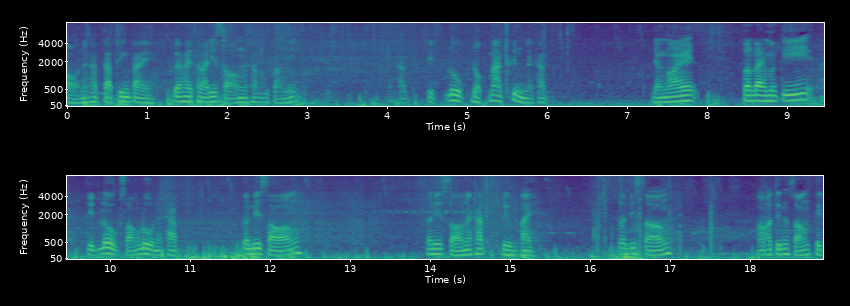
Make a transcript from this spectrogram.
ออกนะครับ ตัดทิ้งไปเพื่อให้ทลายที่ 2 นะครับ อยู่ฝั่งนี้นะครับติดลูกดกมากขึ้นนะครับ อย่างน้อยต้นแรกเมื่อกี้ติดลูก 2 ลูกนะครับ ต้นที่ 2 ต้นที่2นะครับ ลืมไป ต้นที่2อ๋อติดทั้งสองติด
